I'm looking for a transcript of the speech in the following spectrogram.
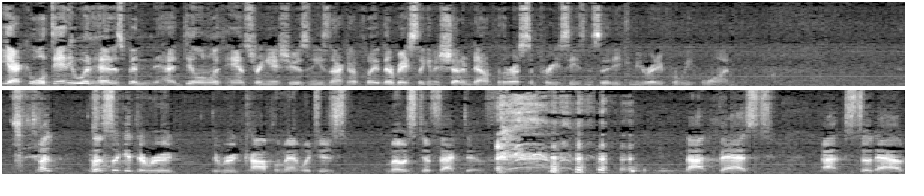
yeah, well, Danny Woodhead has been dealing with hamstring issues, and he's not going to play. They're basically going to shut him down for the rest of preseason so that he can be ready for Week One. Let, let's look at the root the root complement, which is most effective. not best, not stood out,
